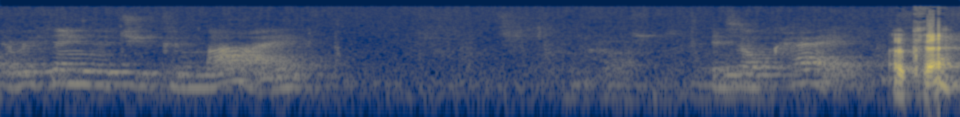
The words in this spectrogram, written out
Everything that you can buy is okay.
